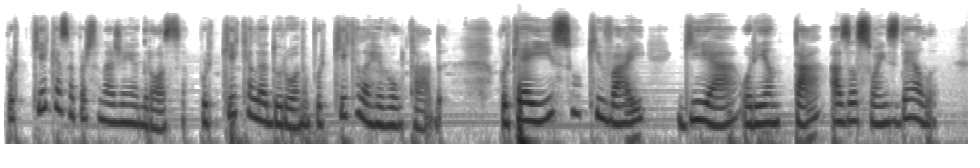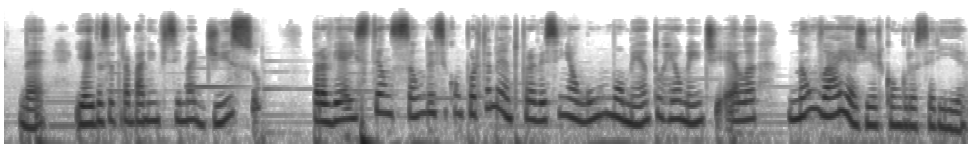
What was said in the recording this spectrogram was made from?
Por que que essa personagem é grossa? Por que que ela é durona? Por que que ela é revoltada? Porque é isso que vai guiar, orientar as ações dela né? E aí você trabalha em cima disso para ver a extensão desse comportamento, para ver se em algum momento realmente ela não vai agir com grosseria,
